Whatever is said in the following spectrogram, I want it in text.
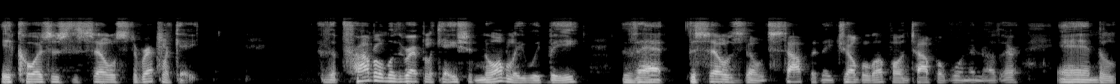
It causes the cells to replicate. The problem with replication normally would be that the cells don't stop and they jumble up on top of one another and the,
